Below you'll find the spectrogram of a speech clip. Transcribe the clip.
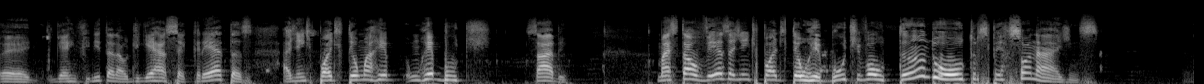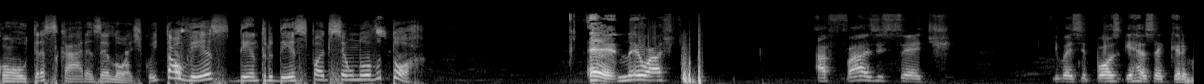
é, Guerra Infinita, não, de Guerras Secretas, a gente pode ter uma re, um reboot, sabe? Mas talvez a gente pode ter um reboot voltando outros personagens. Com outras caras, é lógico. E talvez dentro desse pode ser um novo Thor. É, eu acho que a fase 7 que vai ser pós-Guerra Secreta.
